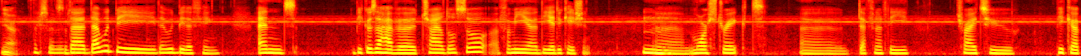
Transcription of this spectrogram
Yeah, absolutely. So that that would be that would be the thing, and because I have a child also, uh, for me, uh, the education. Mm. Uh, more strict, uh, definitely try to pick up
